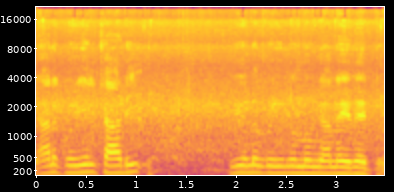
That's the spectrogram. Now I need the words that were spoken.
ഞാൻ കുഴിയിൽ ചാടി വീണ്ടും കുഴിയിൽ നിന്നും ഞാൻ എഴുന്നേറ്റു.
